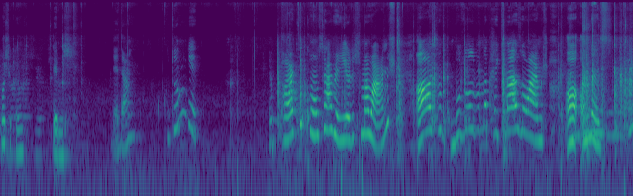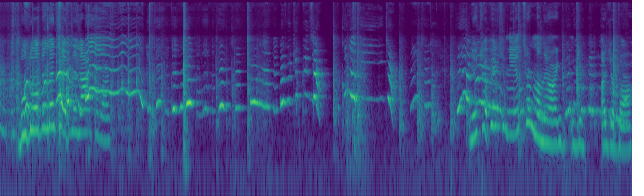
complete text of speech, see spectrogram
Hoşçakalın demiş. Neden? Okudum ki. Parti konser ve yarışma varmış. Aa şu buzdolabında pekmez varmış. Aa onu da. Buzdolabında de var. Ya köpek niye tırmanıyor acaba?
